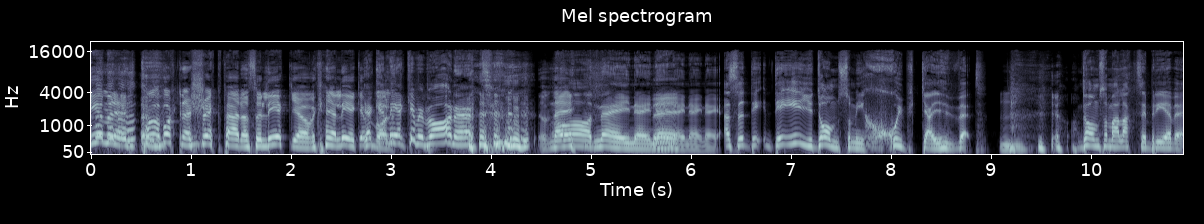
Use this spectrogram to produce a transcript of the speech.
Ge mig den, ta bort den här Shrek-padden så leker jag, kan jag leka med Jag kan barnet? leka med barnet! Nej. Åh, nej, nej, nej, Nej. nej, nej. Alltså det, det är ju de som är sjuka i huvudet. Mm. De som har lagt sig bredvid.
